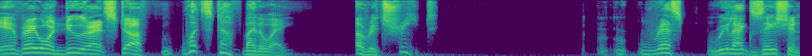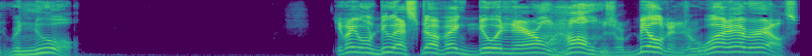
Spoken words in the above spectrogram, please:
if they want to do that stuff, what stuff, by the way? A retreat, rest, relaxation, renewal. If they want to do that stuff, they can do it in their own homes or buildings or whatever else.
